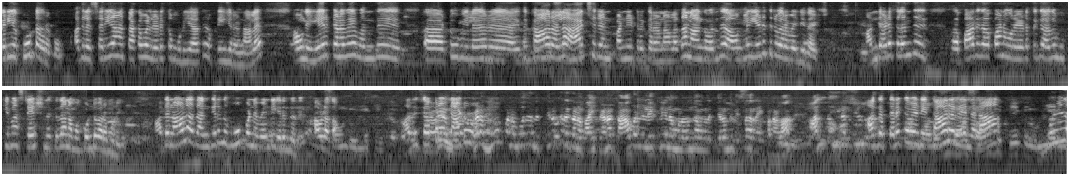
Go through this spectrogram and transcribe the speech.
பெரிய கூட்டம் இருக்கும். அதுல சரியான தகவல் எடுக்க முடியாது அப்படிங்கறனால அவங்க ஏற்கனவே வந்து டூ வீலர் இது கார் எல்லாம் ஆக்சிடென்ட் பண்ணிட்டு இருக்கறனால தான் நாங்க வந்து அவங்கள எடுத்துட்டு வர வேண்டியதாயிடுச்சு. அந்த இடத்துல இருந்து பாதுகாப்பான ஒரு இடத்துக்கு அது முக்கியமா ஸ்டேஷனுக்கு தான் நம்ம கொண்டு வர முடியும். அதனால அது அங்கிருந்து மூவ் பண்ண வேண்டி இருந்தது. அவ்வளவுதான். அதுக்கப்புறம் நடு மூவ் பண்ணும்போது அந்த திறக்கிறதுக்கான வாய்ப்பு ஏன்னா காவல் நிலையத்திலேயே நம்மள வந்து அவங்களை திறந்து விசாரணை பண்ணலாம். அந்த இடத்தில் அங்க திறக்க வேண்டிய காரணம் என்னன்னா உள்ள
